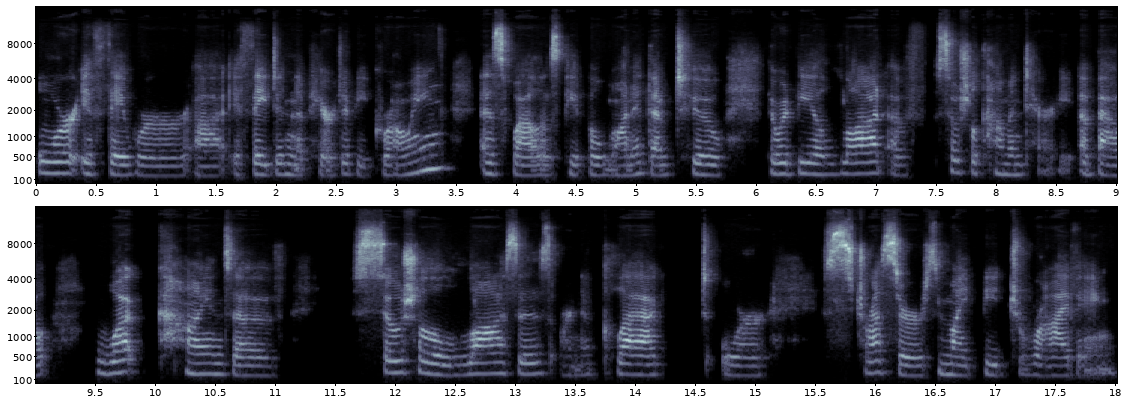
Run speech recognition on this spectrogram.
or if they were, uh, if they didn't appear to be growing as well as people wanted them to, there would be a lot of social commentary about what kinds of social losses or neglect or stressors might be driving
